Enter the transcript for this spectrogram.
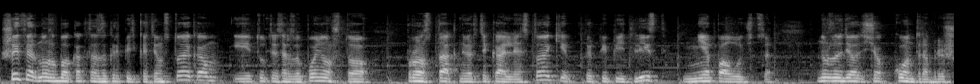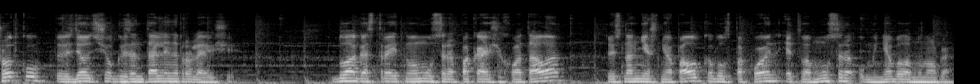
Шифер нужно было как-то закрепить к этим стойкам, и тут я сразу понял, что просто так на вертикальной стойке прикрепить лист не получится. Нужно сделать еще контрабрешетку, то есть сделать еще горизонтальные направляющие. Благо строительного мусора пока еще хватало, то есть на внешнюю опалубку был спокоен, этого мусора у меня было много.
